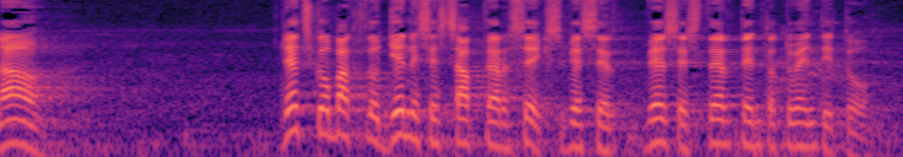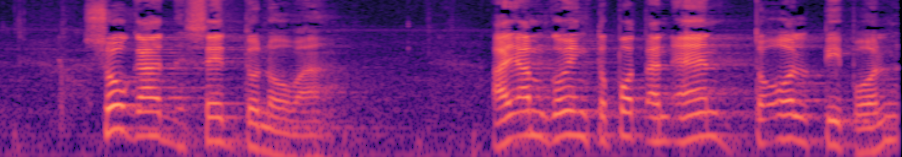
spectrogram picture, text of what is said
Now, Let's go back to Genesis chapter 6, verses 13 to 22. So God said to Noah, I am going to put an end to all people,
